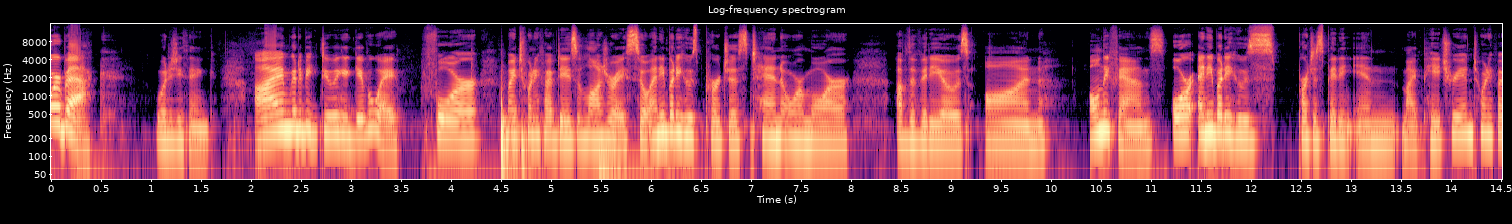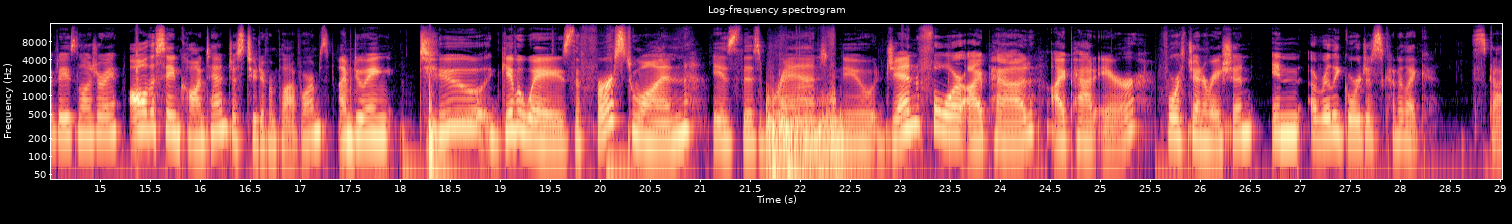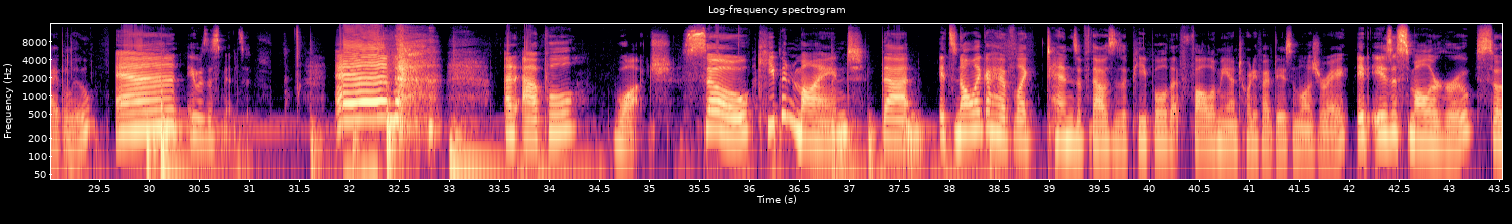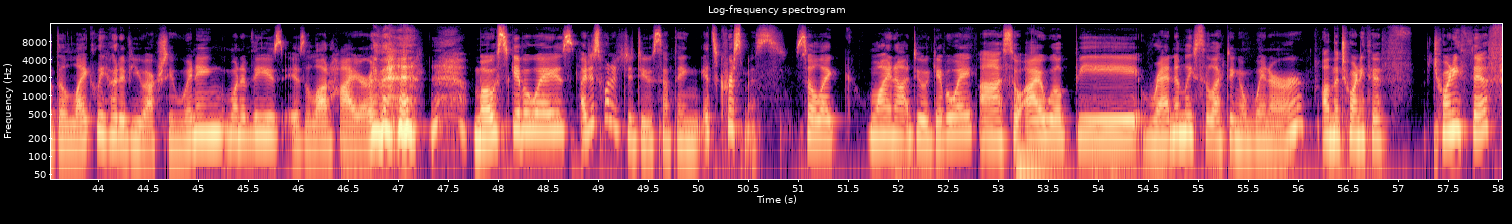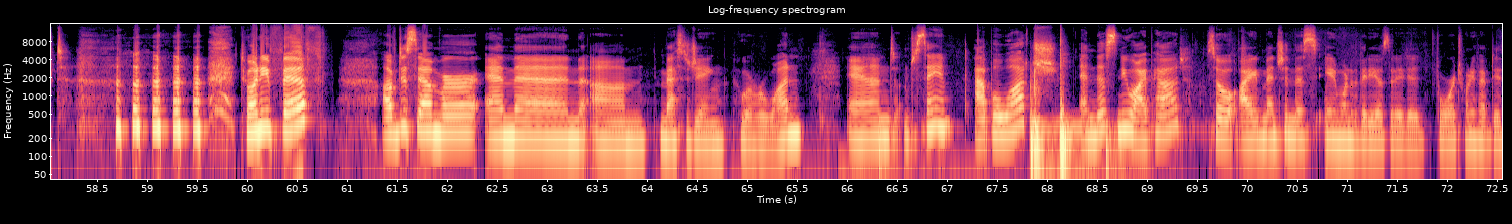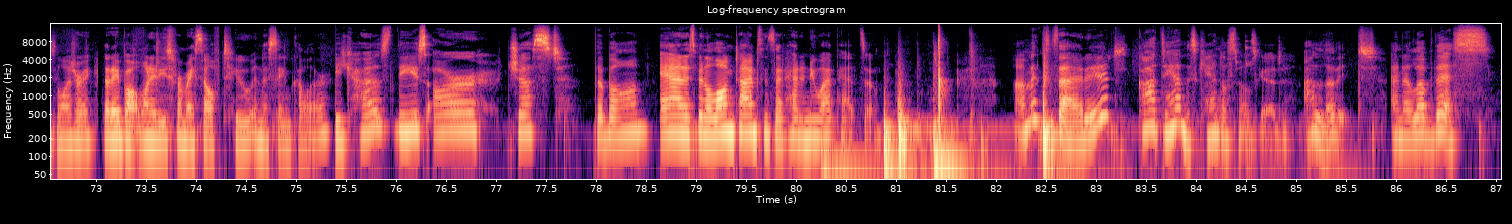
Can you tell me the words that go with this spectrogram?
We're back. What did you think? I'm going to be doing a giveaway for my 25 days of lingerie. So, anybody who's purchased 10 or more of the videos on OnlyFans, or anybody who's participating in my Patreon 25 days of lingerie, all the same content, just two different platforms. I'm doing two giveaways. The first one is this brand new Gen 4 iPad, iPad Air, fourth generation, in a really gorgeous kind of like sky blue, and it was expensive. And an Apple Watch. So keep in mind that it's not like I have like tens of thousands of people that follow me on 25 Days in Lingerie. It is a smaller group, so the likelihood of you actually winning one of these is a lot higher than most giveaways. I just wanted to do something, it's Christmas. So, like, why not do a giveaway? Uh, so, I will be randomly selecting a winner on the 25th. 25th 25th of December, and then um, messaging whoever won. And I'm just saying, Apple Watch and this new iPad. So I mentioned this in one of the videos that I did for 25 Days in Lingerie that I bought one of these for myself too in the same color because these are just the bomb. And it's been a long time since I've had a new iPad, so I'm excited. God damn, this candle smells good. I love it. And I love this.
